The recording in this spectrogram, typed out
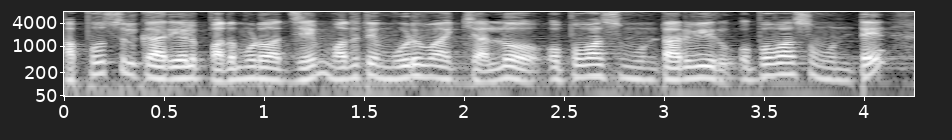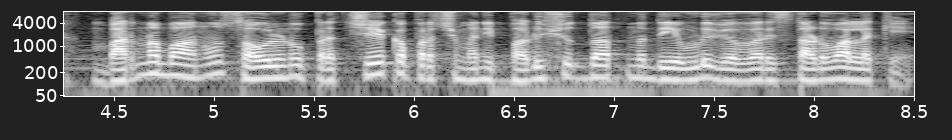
అపోసుల కార్యాలు పదమూడు అధ్యాయం మొదటి మూడు వాక్యాల్లో ఉపవాసం ఉంటారు వీరు. ఉపవాసం ఉంటే బర్ణబాను సౌలును ప్రత్యేకపరచమని పరిశుద్ధాత్మ దేవుడు వివరిస్తాడు వాళ్ళకి.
